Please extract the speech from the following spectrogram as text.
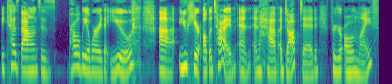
because balance is probably a word that you uh, you hear all the time and and have adopted for your own life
